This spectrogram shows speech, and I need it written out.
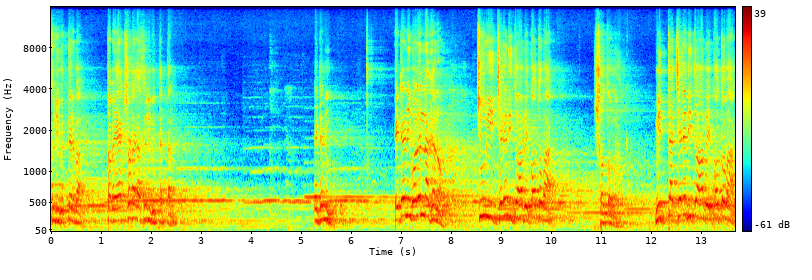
চুরি করতে পারবা, তবে একশো টাকা চুরি করতে পারতাম। এটা নি। এটা নি বলেন না কেন? চুরি ছেড়ে দিতে হবে কত ভাগ? শতভাগ মিথ্যা ছেড়ে দিতে হবে কত ভাগ?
